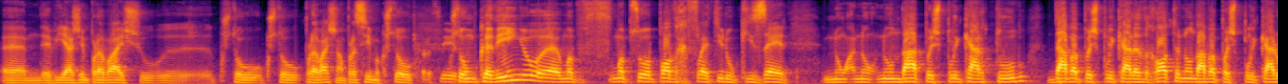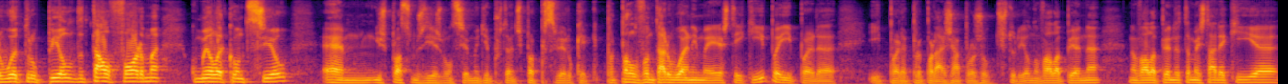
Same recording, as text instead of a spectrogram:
a viagem para baixo uh, custou, custou, para baixo não, para cima custou, para cima. custou um bocadinho, uh, uma, uma pessoa pode refletir o que quiser, não, não, não dá para explicar tudo, dava para explicar a derrota, não dava para explicar o atropelo de tal forma como ele aconteceu, um, e os próximos dias vão ser muito importantes para perceber o que é que, para levantar o ânimo a esta equipa e para, e para preparar já para o jogo de Estoril. Não vale a pena, não vale a pena também estar aqui a,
